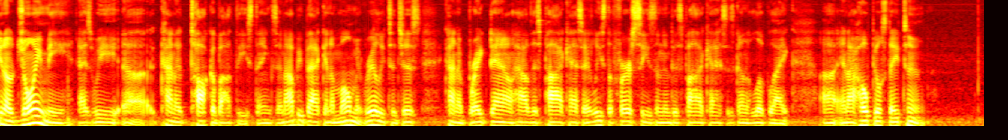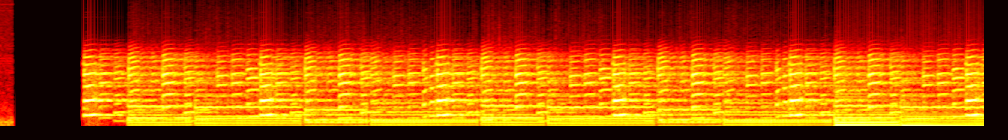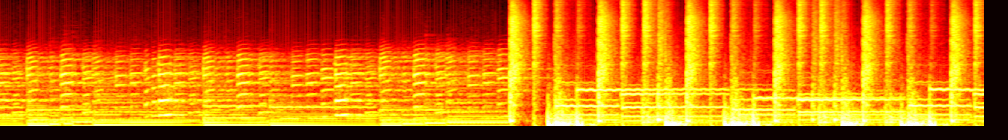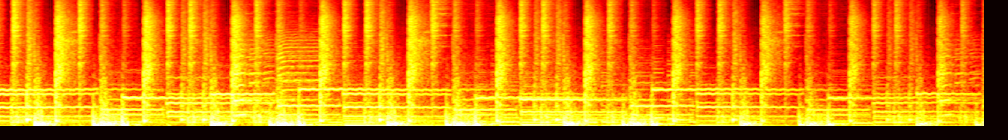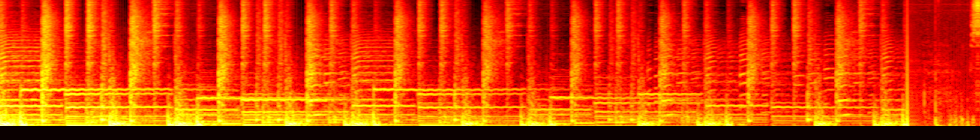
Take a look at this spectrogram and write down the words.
you know, join me as we uh, kind of talk about these things. And I'll be back in a moment, really, to just kind of break down how this podcast, or at least the first season of this podcast, is going to look like. Uh, and I hope you'll stay tuned.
